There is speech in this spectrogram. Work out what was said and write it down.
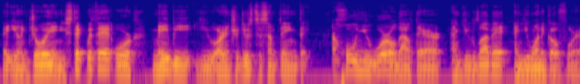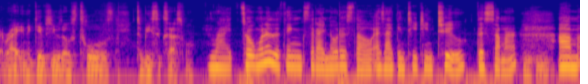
that you enjoy and you stick with it, or maybe you are introduced to something that a whole new world out there and you love it and you want to go for it, right? And it gives you those tools to be successful. Right. So, one of the things that I noticed though, as I've been teaching too this summer, mm-hmm. um,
